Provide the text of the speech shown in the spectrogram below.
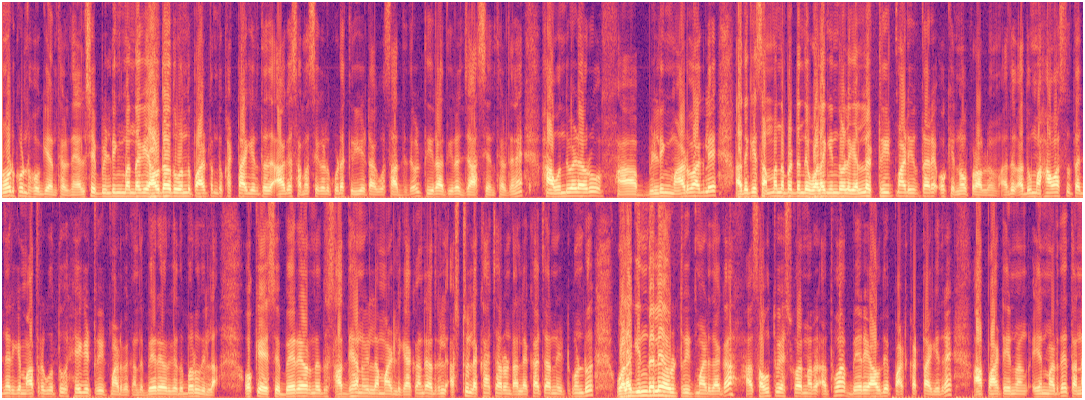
ನೋಡ್ಕೊಂಡು ಹೋಗಿ ಅಂತ ಹೇಳಿದೆ. ಎಲ್ ಶೇಪ್ ಬಿಲ್ಡಿಂಗ್ ಬಂದಾಗ ಯಾವುದಾದ್ರು ಒಂದು ಪಾರ್ಟ್ ಅಂತೂ ಕಟ್ ಆಗಿರ್ತದೆ. ಆಗ ಸಮಸ್ಯೆಗಳು ಕೂಡ ಕ್ರಿಯೇಟ್ ಆಗುವ ಸಾಧ್ಯತೆಗಳು ತೀರಾ ತೀರಾ ಜಾಸ್ತಿ ಅಂತ ಹೇಳ್ತೇನೆ ಹಾಂ, ಒಂದು ವೇಳೆ ಅವರು ಬಿಲ್ಡಿಂಗ್ ಮಾಡುವಾಗಲೇ ಅದಕ್ಕೆ ಸಂಬಂಧಪಟ್ಟಂತೆ ಒಳಗಿಂದೊಳಗೆ ಎಲ್ಲ ಟ್ರೀಟ್ ಮಾಡಿರ್ತಾರೆ ಓಕೆ ನೋ ಪ್ರಾಬ್ಲಮ್ ಅದು ಅದು ಮಹಾವಾಸ್ತು ತಜ್ಞರಿಗೆ ಮಾತ್ರ ಗೊತ್ತು, ಹೇಗೆ ಟ್ರೀಟ್ ಮಾಡಬೇಕಂತ. ಬೇರೆಯವ್ರಿಗೆ ಅದು ಬರುವುದಿಲ್ಲ ಓಕೆ ಸೊ ಬೇರೆಯವ್ರನ್ನ ಅದು ಸಾಧ್ಯನೂ ಇಲ್ಲ ಮಾಡಲಿಕ್ಕೆ. ಯಾಕಂದರೆ ಅದರಲ್ಲಿ ಅಷ್ಟು ಲೆಕ್ಕಾಚಾರ ಉಂಟು. ಆ ಲೆಕ್ಕಾಚಾರನ ಇಟ್ಕೊಂಡು ಒಳಗಿಂದಲೇ ಅವರು ಟ್ರೀಟ್ ಮಾಡಿದಾಗ ಆ ಸೌತ್ ವೆಸ್ಟ್ ಕಾರ್ನರ್ ಅಥವಾ ಬೇರೆ ಯಾವುದೇ ಪಾರ್ಟ್ ಕಟ್ ಆಗಿದ್ರೆ ಆ ಪಾರ್ಟ್ ಏನು ಏನು ಮಾಡಿದೆ? ತನ್ನ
